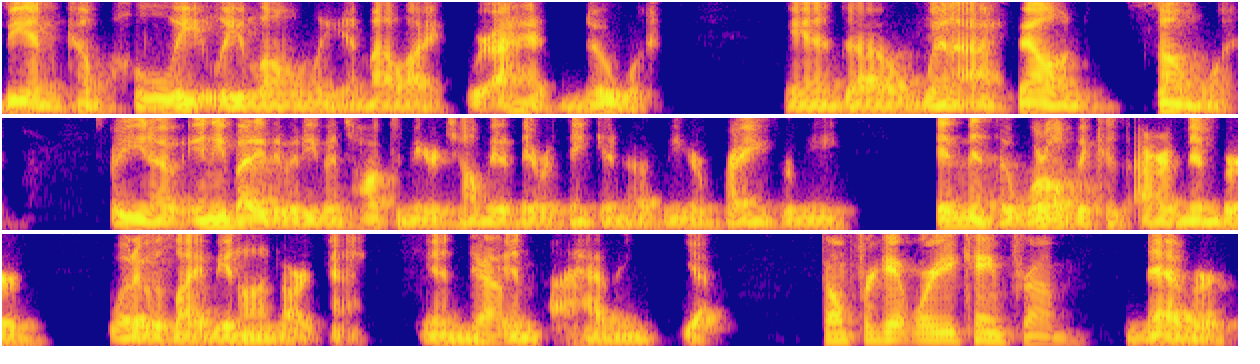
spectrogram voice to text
being completely lonely in my life where I had no one, and uh, when I found someone, or you know, anybody that would even talk to me or tell me that they were thinking of me or praying for me, it meant the world because I remember what it was like being on a dark path and yeah. and having yeah don't forget where you came from. Never.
